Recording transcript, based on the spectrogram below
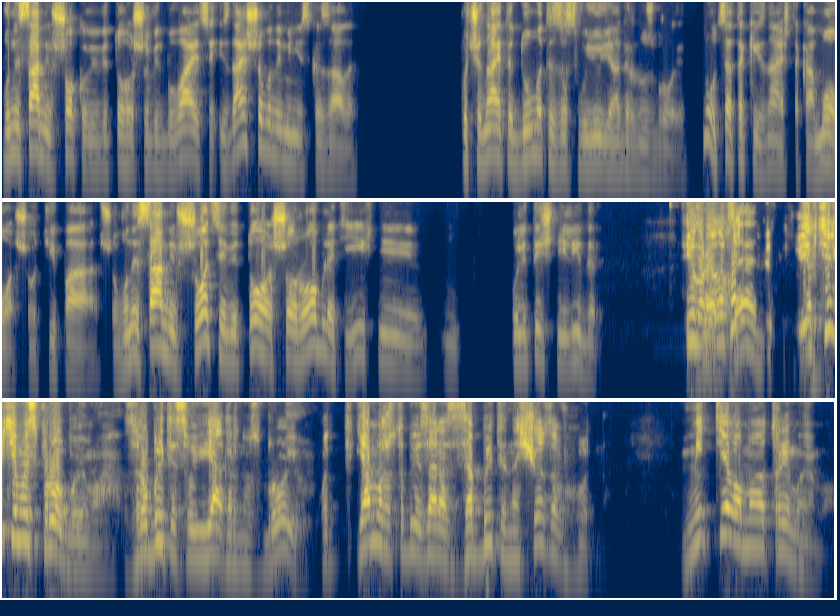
Вони самі в шокові від того, що відбувається. І знаєш, що вони мені сказали? Починайте думати за свою ядерну зброю. Ну, це такий, знаєш, така мова, що типа, що вони самі в шоці від того, що роблять їхні політичні лідери. Ігор, але це- як тільки ми спробуємо зробити свою ядерну зброю, от я можу з тобою зараз забити на що завгодно. Миттєво ми отримуємо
